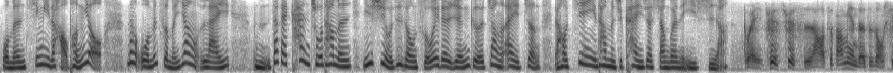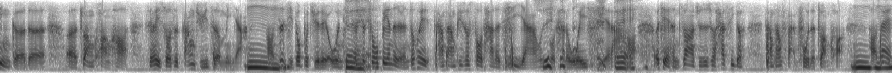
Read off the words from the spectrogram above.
我们亲密的好朋友，那我们怎么样来，嗯，大概看出他们也许有这种所谓的人格障碍症，然后建议他们去看一下相相关的医师啊。对，确确实哈，这方面的这种性格的呃状况哈，可以说是当局者迷啊，嗯，好，自己都不觉得有问题，但是周边的人都会常常，比如说受他的气呀、啊，或者受他的威胁 啦，哈，而且很重要就是说，他是一个常常反复的状况，嗯，好，在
